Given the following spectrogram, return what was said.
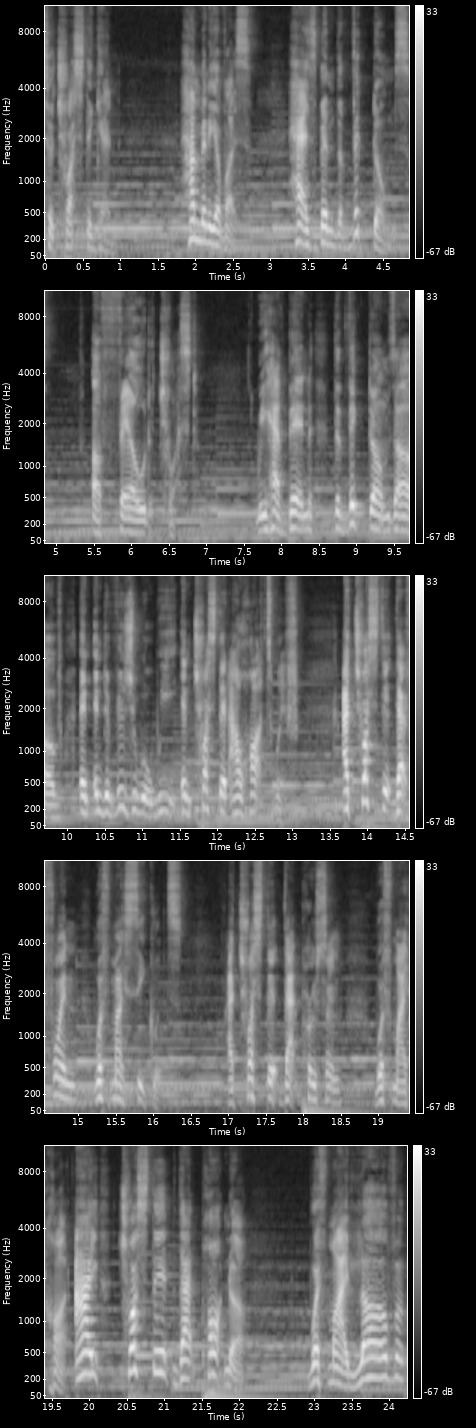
to trust again. How many of us has been the victims of failed trust? We have been the victims of an individual we entrusted our hearts with. I trusted that friend with my secrets. I trusted that person with my heart. I trusted that partner with my love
